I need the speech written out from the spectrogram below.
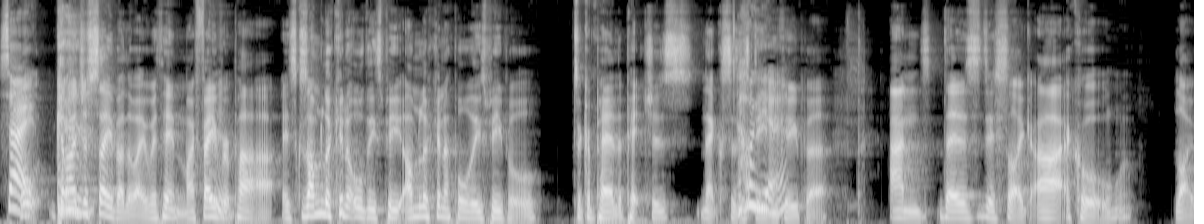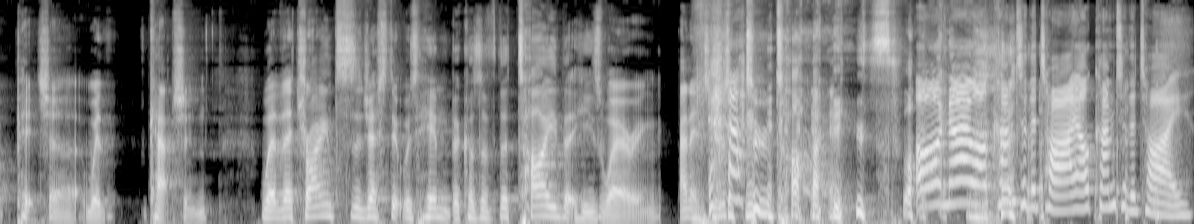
So Well, can I just say, by the way, with him, my favourite part is because I'm looking at all these people. I'm looking up all these people to compare the pictures next to this Oh, DB yeah. Cooper, and there's this like article, like picture with caption, where they're trying to suggest it was him because of the tie that he's wearing, and it's just two ties. Like, Oh no, I'll come to the tie. I'll come to the tie.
